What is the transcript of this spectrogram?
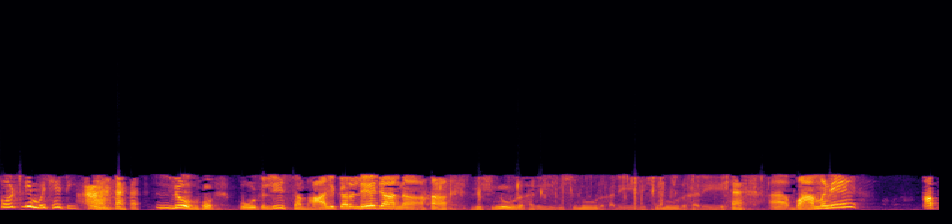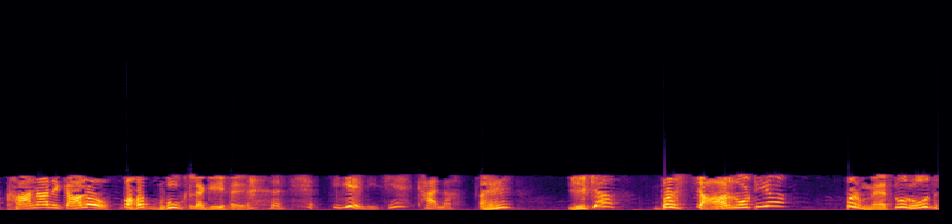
पोटली मुझे दीजिए। लो पोटली संभाल कर ले जाना। विष्णु हरि विष्णु हरि विष्णु हरि। बामणी अब खाना निकालो। बहुत भूख लगी है। ये लीजिए खाना। है ये क्या? बस चार रोटियाँ? पर मैं तो रोज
